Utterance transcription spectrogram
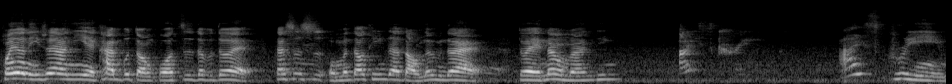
朋友你，虽然你也看不懂国字，对不对？但是是我们都听得懂，对不对？对，那我们来听 ice cream. ice cream。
